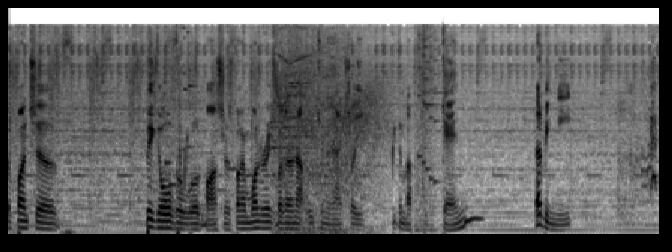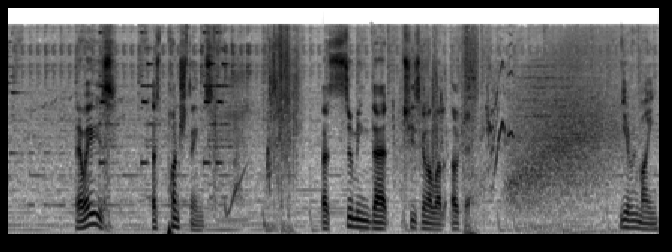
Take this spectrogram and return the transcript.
a bunch of big overworld monsters, but I'm wondering whether or not we can actually beat them up again. That'd be neat. Anyways, let's punch things. Assuming that she's gonna let. Okay. Never mind.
